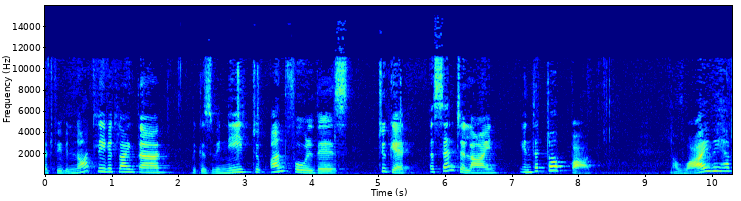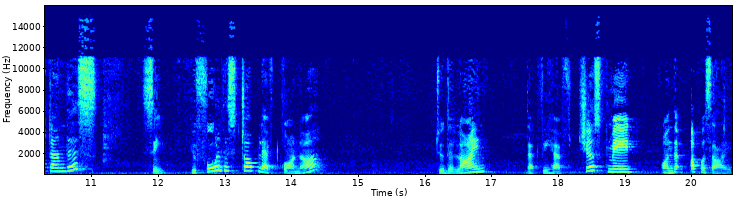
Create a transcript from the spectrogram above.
but we will not leave it like that because we need to unfold this to get a center line in the top part. Now why we have done this? See, you fold this top left corner to the line that we have just made on the upper side.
